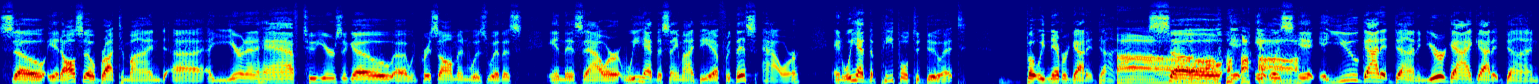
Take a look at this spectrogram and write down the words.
So it also brought to mind uh, a year and a half, two years ago, uh, when Chris Allman was with us in this hour. We had the same idea for this hour, and we had the people to do it but we never got it done. Oh. So it, it was it, you got it done, and your guy got it done.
